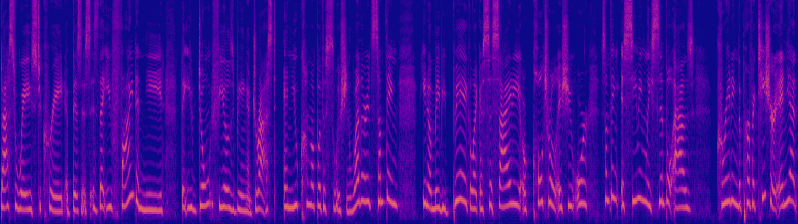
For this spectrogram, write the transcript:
best ways to create a business is that you find a need that you don't feel is being addressed and you come up with a solution, whether it's something, you know, maybe big like a society or cultural issue or something as seemingly simple as creating the perfect t-shirt and yet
